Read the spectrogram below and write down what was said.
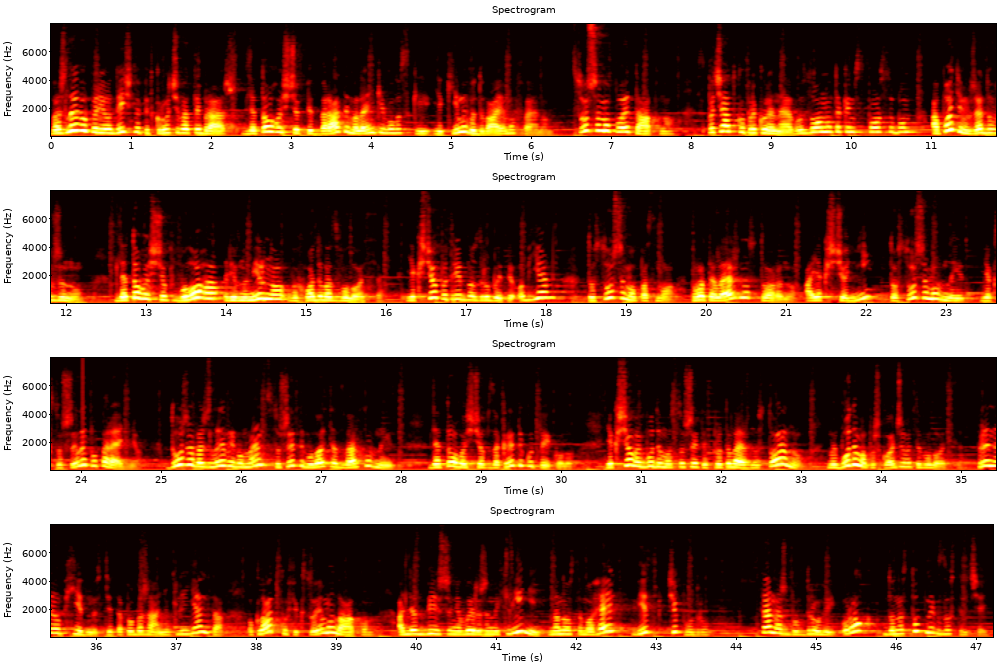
Важливо періодично підкручувати браш для того, щоб підбирати маленькі волоски, які ми видуваємо феном. Сушимо поетапно. Спочатку прикореневу зону таким способом, а потім вже довжину, для того, щоб волога рівномірно виходила з волосся. Якщо потрібно зробити об'єм, то сушимо пасмо в протилежну сторону, а якщо ні, то сушимо вниз, як сушили попередньо. Дуже важливий момент сушити волосся зверху вниз, для того, щоб закрити кутикулу. Якщо ми будемо сушити в протилежну сторону, ми будемо пошкоджувати волосся. При необхідності та побажанню клієнта окладку фіксуємо лаком, а для збільшення виражених ліній наносимо гель, віск чи пудру. Це наш був другий урок. До наступних зустрічей!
